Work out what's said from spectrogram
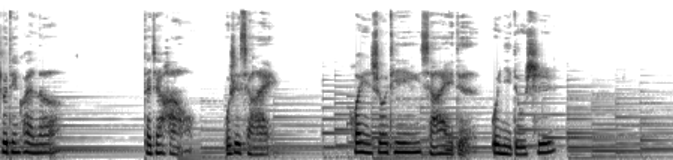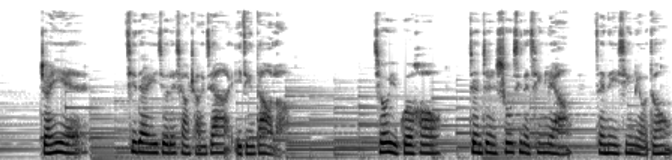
秋天快乐，大家好，我是小爱，欢迎收听小爱的为你读诗。转眼，期待已久的小长假已经到了。秋雨过后，阵阵舒心的清凉在内心流动。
